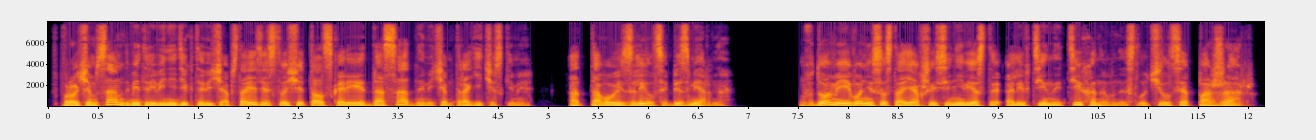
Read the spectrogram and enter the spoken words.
Впрочем, сам Дмитрий Венедиктович обстоятельства считал скорее досадными, чем трагическими. Оттого и злился безмерно. В доме его несостоявшейся невесты Алевтины Тихоновны случился пожар.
